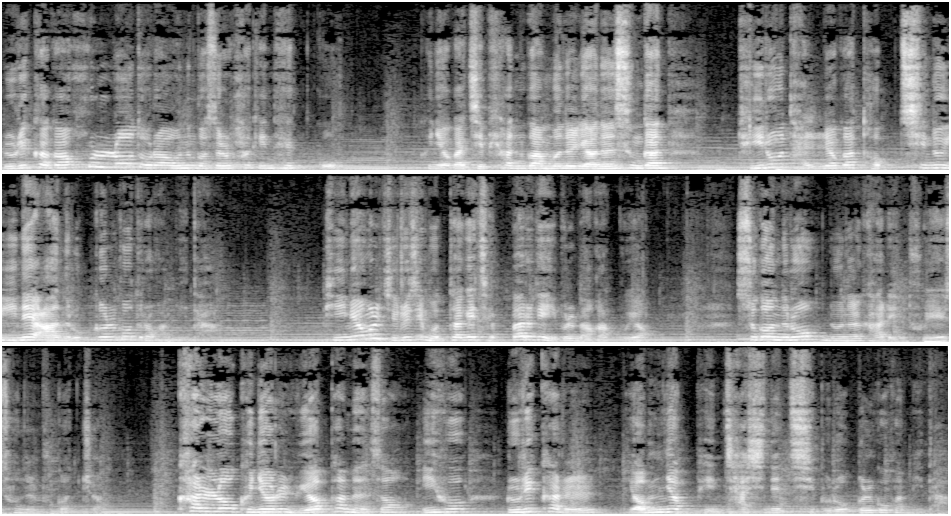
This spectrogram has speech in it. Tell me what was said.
루리카가 홀로 돌아오는 것을 확인했고 그녀가 집 현관문을 여는 순간 뒤로 달려가 덮친 후 이내 안으로 끌고 들어갑니다. 비명을 지르지 못하게 재빠르게 입을 막았고요. 수건으로 눈을 가린 후에 손을 묶었죠. 칼로 그녀를 위협하면서 이후 루리카를 옆옆인 자신의 집으로 끌고 갑니다.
